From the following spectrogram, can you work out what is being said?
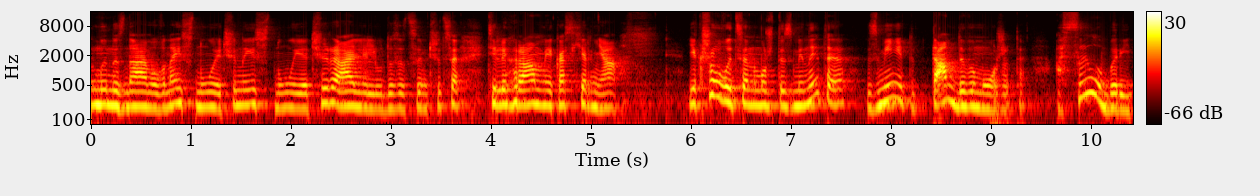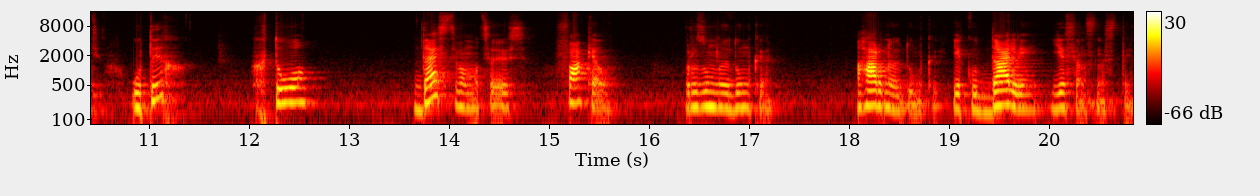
Ми не знаємо, вона існує чи не існує, чи реальні люди за цим, чи це телеграм, якась херня. Якщо ви це не можете змінити, змінюйте там, де ви можете. А силу беріть у тих, хто дасть вам оцей факел розумної думки, гарної думки, яку далі є сенс нести.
